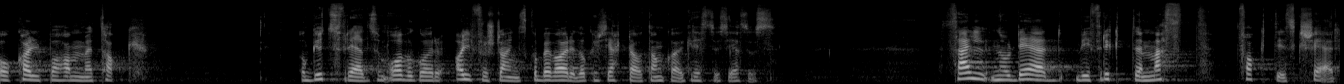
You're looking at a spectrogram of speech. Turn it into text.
og kall på ham med takk. Og Guds fred, som overgår all forstand, skal bevare deres hjerter og tanker i Kristus Jesus. Selv når det vi frykter mest, faktisk skjer,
